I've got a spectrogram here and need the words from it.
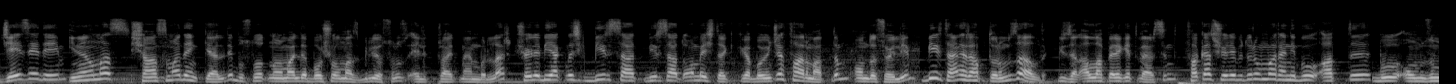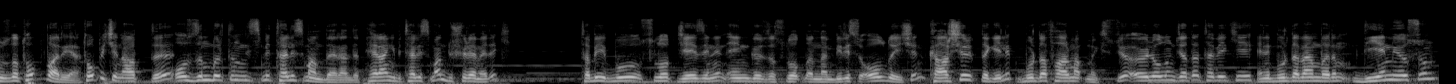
CZ'deyim. İnanılmaz şansıma denk geldi. Bu slot normalde boş olmaz biliyorsunuz Elite Pride memberlar. Şöyle bir yaklaşık 1 saat 1 saat 15 dakika boyunca farm attım. Onu da söyleyeyim. Bir tane Raptor'umuzu aldık. Güzel Allah bereket versin. Fakat şöyle bir durum var. Hani bu attığı bu omzumuzda top var ya. Top için attığı o zımbırtının ismi talismandı herhalde. Herhangi bir talisman düşüremedik. Tabii bu slot CZ'nin en gözde slotlarından birisi olduğu için karşılıkla gelip burada farm atmak istiyor. Öyle olunca da tabii ki hani burada ben varım diyemiyorsun.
